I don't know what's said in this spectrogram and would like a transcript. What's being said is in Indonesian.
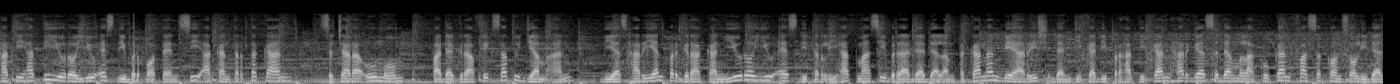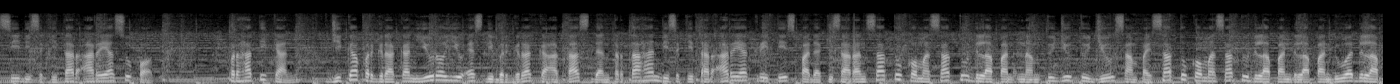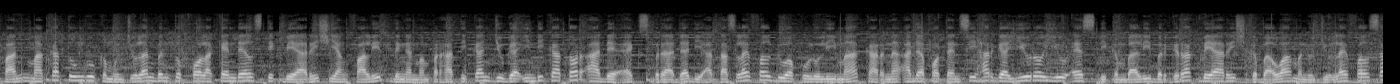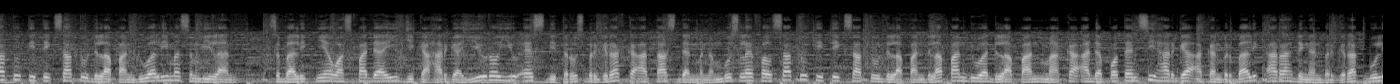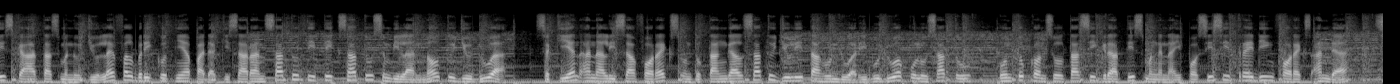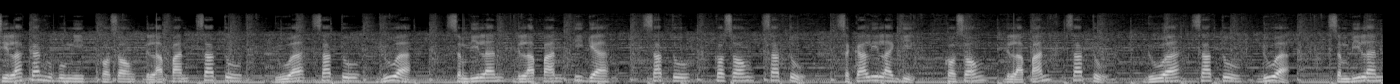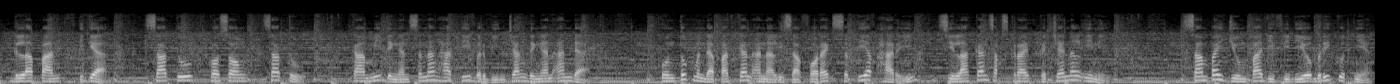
Hati-hati Euro USD berpotensi akan tertekan. Secara umum, pada grafik satu jaman, bias harian pergerakan Euro USD terlihat masih berada dalam tekanan bearish dan jika diperhatikan harga sedang melakukan fase konsolidasi di sekitar area support. Perhatikan, jika pergerakan Euro USD bergerak ke atas dan tertahan di sekitar area kritis pada kisaran 1,18677 sampai 1,18828 maka tunggu kemunculan bentuk pola candlestick bearish yang valid dengan memperhatikan juga indikator ADX berada di atas level 25 karena ada potensi harga Euro USD kembali bergerak bearish ke bawah menuju level 1.18259 Sebaliknya waspadai jika harga Euro USD terus bergerak ke atas dan menembus level 1.18828 maka ada potensi harga akan berbalik arah dengan bergerak bullish ke atas menuju level berikutnya pada kisaran 1.19072. Sekian analisa forex untuk tanggal 1 Juli tahun 2021. Untuk konsultasi gratis mengenai posisi trading forex Anda, silakan hubungi 081212 983 101. Sekali lagi, 081 212 983 101. Kami dengan senang hati berbincang dengan Anda. Untuk mendapatkan analisa forex setiap hari, silakan subscribe ke channel ini. Sampai jumpa di video berikutnya.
